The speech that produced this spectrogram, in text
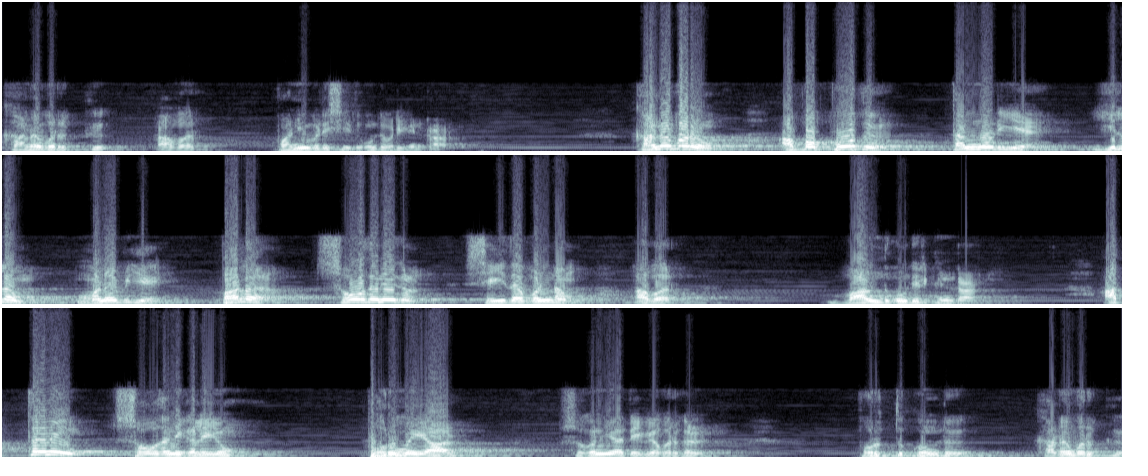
கணவருக்கு அவர் பணிவிடை செய்து கொண்டு வருகின்றார். கணவரும் அவ்வப்போது தன்னுடைய இளம் மனைவியை பல சோதனைகள் செய்த வண்ணம் அவர் வாழ்ந்து கொண்டிருக்கின்றார். அத்தனை சோதனைகளையும் பொறுமையால் சுகன்யா தேவி அவர்கள் பொறுத்து கொண்டு கணவருக்கு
